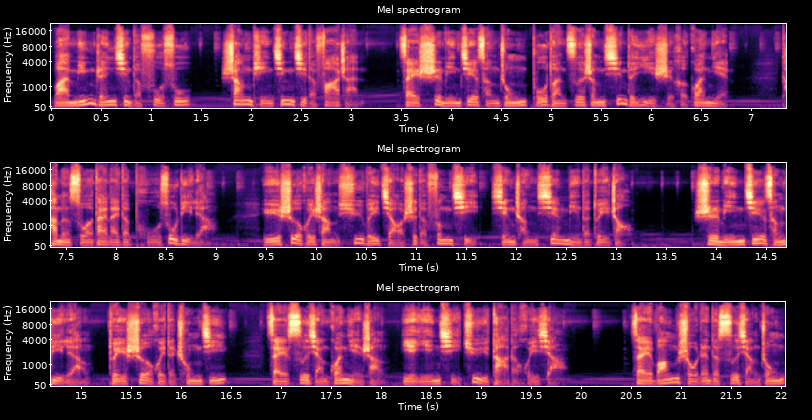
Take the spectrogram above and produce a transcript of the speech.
晚明人性的复苏，商品经济的发展，在市民阶层中不断滋生新的意识和观念，他们所带来的朴素力量，与社会上虚伪矫饰的风气形成鲜明的对照。市民阶层力量对社会的冲击，在思想观念上也引起巨大的回响。在王守仁的思想中，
